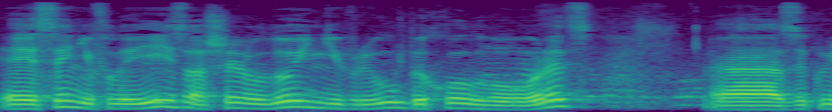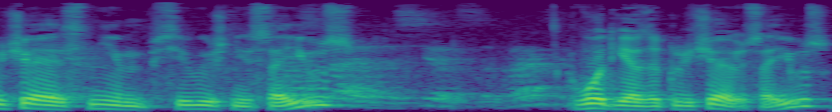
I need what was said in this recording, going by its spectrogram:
э, сенифлеей зашер лой неврю бехол ворец, заключая с ним Всевышний союз. Вот я заключаю союз,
